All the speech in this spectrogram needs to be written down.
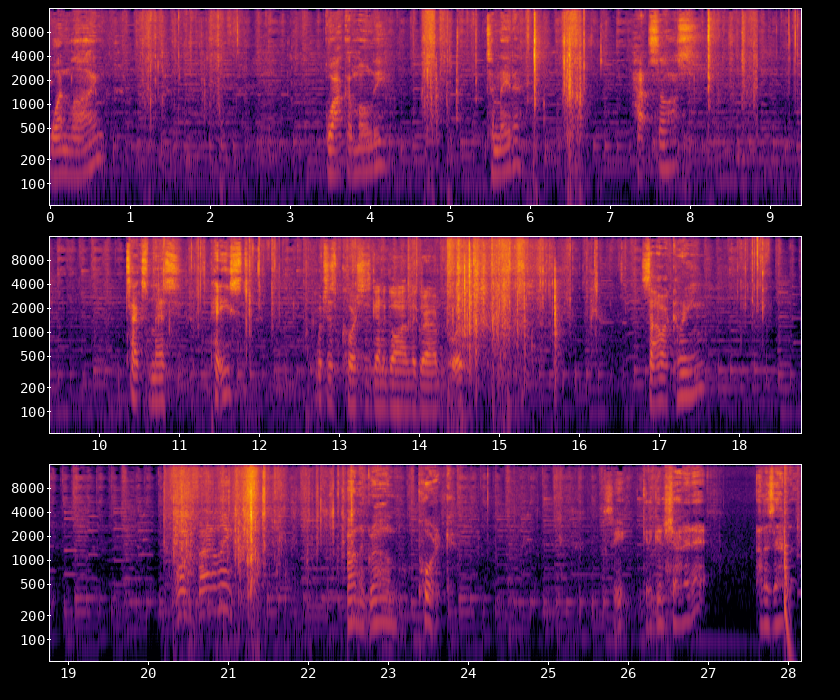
one lime, guacamole, tomato, hot sauce, Tex-Mex paste, which of course is gonna go on the ground pork, sour cream, and finally, on the ground pork. See, get a good shot of that. How does that look?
